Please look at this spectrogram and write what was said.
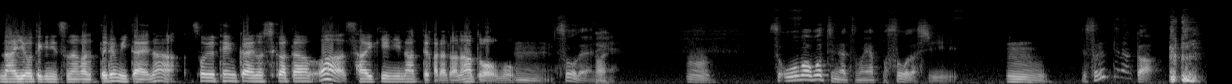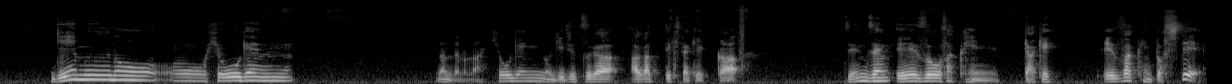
内容的につながってるみたいな、そういう展開の仕方は最近になってからだなとは思うんそうだよね、はいう。うん。そうオーバーウォッチのやつもやっぱそうだしうん。でそれってなんか ゲームのお表現なんだろうな表現の技術が上がってきた結果全然映像作品だけ映像作品として、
